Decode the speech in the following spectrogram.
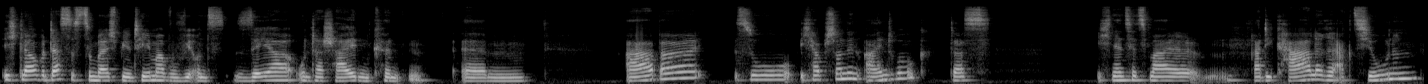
Ich glaube, das ist zum Beispiel ein Thema, wo wir uns sehr unterscheiden könnten. Ähm, aber so, ich habe schon den Eindruck, dass ich nenne es jetzt mal radikalere Aktionen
